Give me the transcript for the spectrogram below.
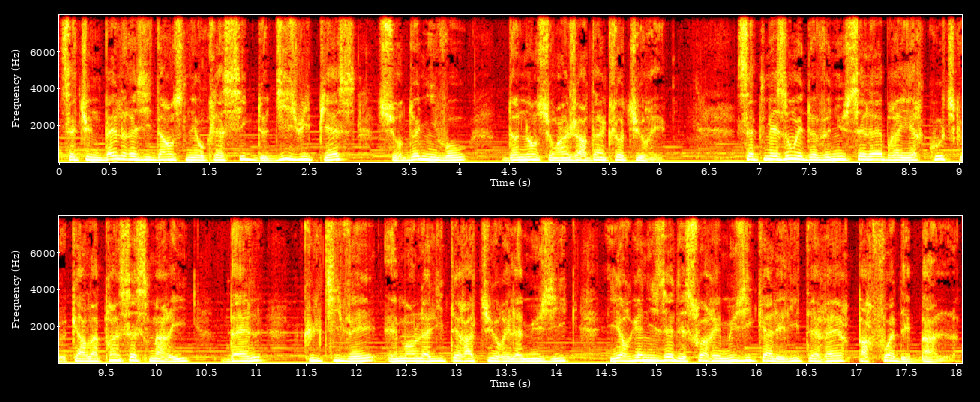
C'est une belle résidence néoclassique de 18 pièces sur deux niveaux, donnant sur un jardin clôturé. Cette maison est devenue célèbre à Irkoutsk car la princesse Marie, belle, cultivée, aimant la littérature et la musique, y organisait des soirées musicales et littéraires, parfois des bals.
